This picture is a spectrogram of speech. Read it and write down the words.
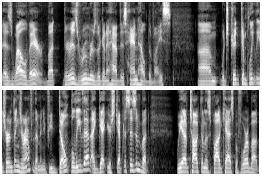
as well there. But there is rumors they're going to have this handheld device, um, which could completely turn things around for them. And if you don't believe that, I get your skepticism, but we have talked on this podcast before about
